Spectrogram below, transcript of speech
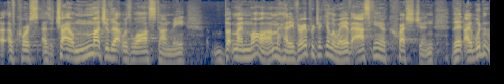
Uh, of course, as a child, much of that was lost on me. But my mom had a very particular way of asking a question that I wouldn't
